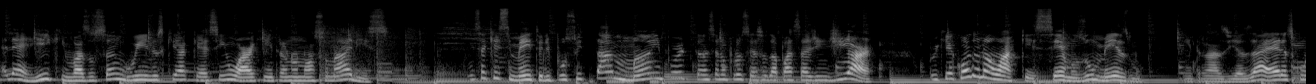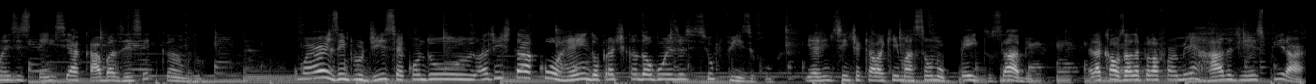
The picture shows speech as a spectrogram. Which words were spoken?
Ela é rica em vasos sanguíneos que aquecem o ar que entra no nosso nariz. Esse aquecimento ele possui tamanha importância no processo da passagem de ar, porque quando não aquecemos o mesmo, entra nas vias aéreas com resistência e acaba ressecando. O maior exemplo disso é quando a gente está correndo ou praticando algum exercício físico e a gente sente aquela queimação no peito, sabe? Ela é causada pela forma errada de respirar.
